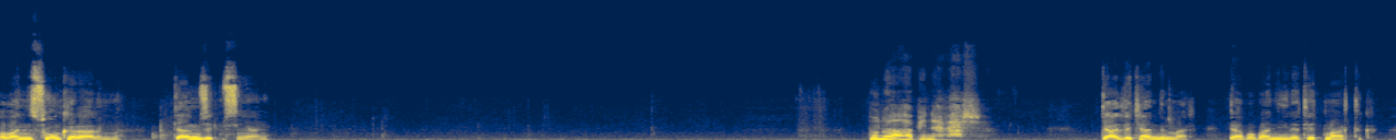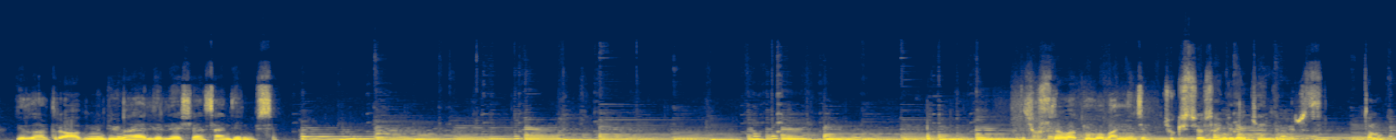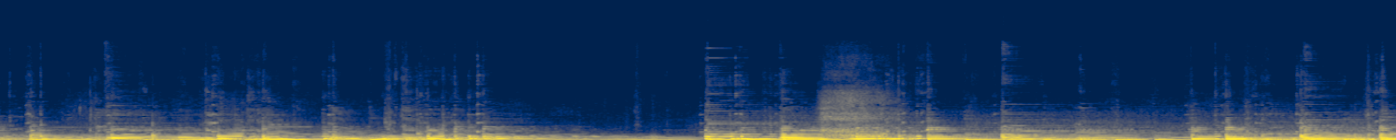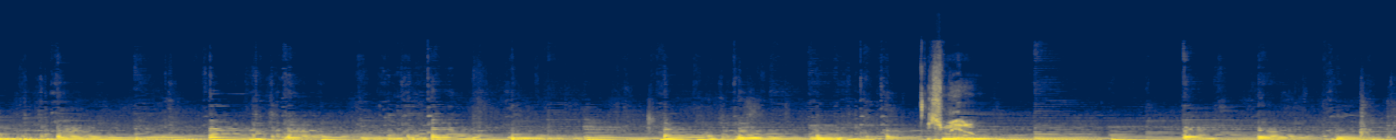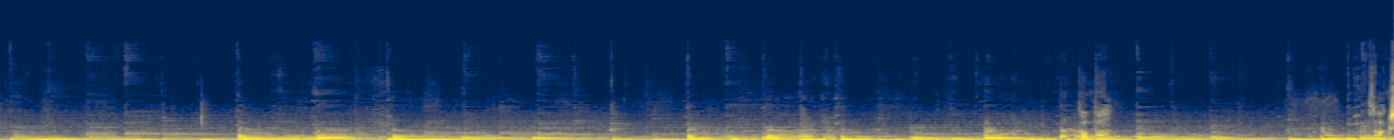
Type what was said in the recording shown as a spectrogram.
Babaanne son kararın mı? Gelmeyecek misin yani? Bunu abine ver. Gel de kendin ver. Ya babaanne inat etme artık. Yıllardır abimin düğün hayalleriyle yaşayan sen değil misin? Hiç kusura bakma babaanneciğim. Çok istiyorsan gider kendin verirsin. Tamam?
